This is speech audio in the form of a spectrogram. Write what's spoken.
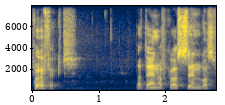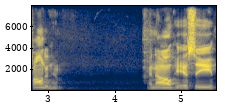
perfect. But then, of course, sin was found in him. And now he is the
